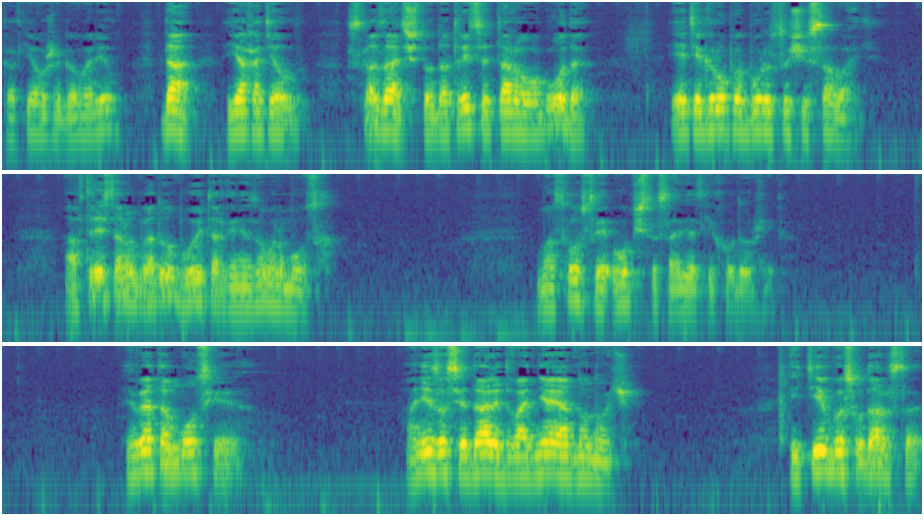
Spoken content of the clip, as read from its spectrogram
как я уже говорил. Да, я хотел сказать, что до 1932 года эти группы будут существовать. А в 1932 году будет организован МОСХ. Московское общество советских художников. И в этом МОСХе они заседали два дня и одну ночь. Идти в государство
